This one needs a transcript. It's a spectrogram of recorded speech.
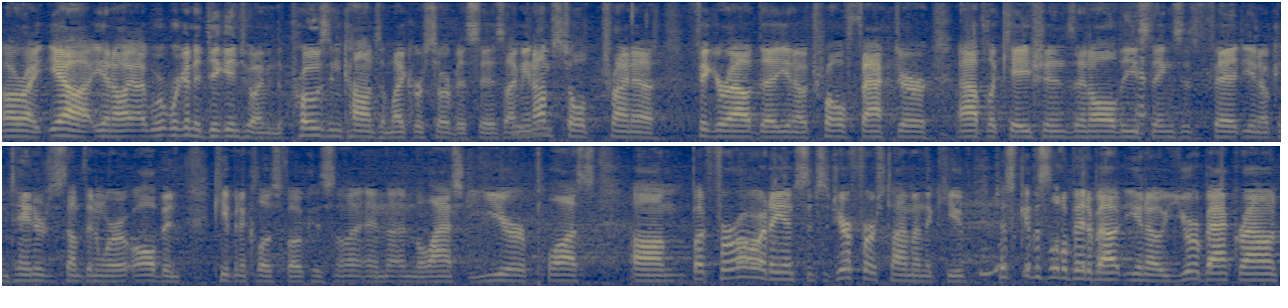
All right, yeah, you know, I, we're, we're going to dig into, I mean, the pros and cons of microservices. I mean, I'm still trying to figure out the, you know, 12-factor applications and all these Yep. things that fit. You know, containers is something we're all been keeping a close focus on in, in the last year plus. Um, but for our audience, since it's your first time on theCUBE, just give us a little bit about, you know, your background,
